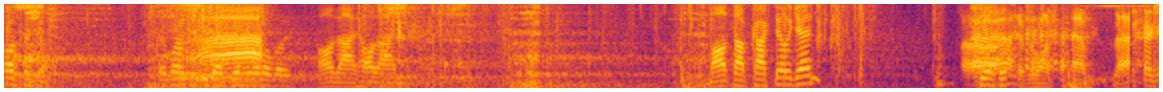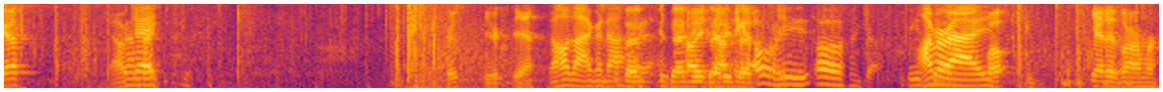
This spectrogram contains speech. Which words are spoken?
Oh, thank God. Everyone has to do that general all over. Hold on, hold on. Molotov cocktail again. Uh, Yeah. everyone snap back, I guess. Okay. Chris, you're yeah. Now hold on. I'm gonna. He's I'm dead. He's dead. Oh, He's he's dead. He's dead. Oh, he. Oh, thank God. He's armor dead. Well, get his armor.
